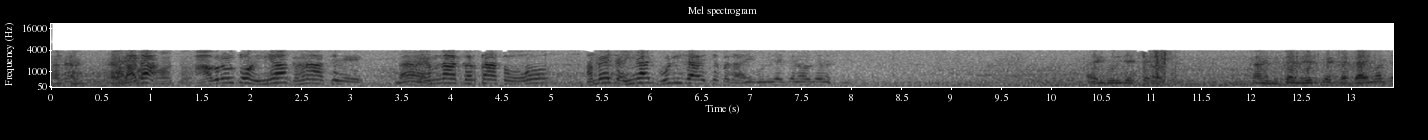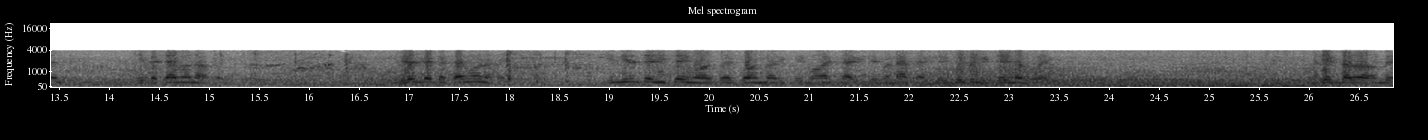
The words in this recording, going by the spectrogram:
દાદા આવરણ તો અહિયાં ઘણા છે. ના. એમના કરતા તો અમે જ અહિયાં જ ભૂલી જાય છે બધા ભૂલી જાય તેનો નથી. અહીં ભૂલી જાય તેનો કારણ વિકાસ નિરંતર કચાયમાં છે ને એ કચાયમાં ના હોય. નિરંતર કચાયમાં ના હોય. એ નિરંતર વિષયમાં હોય કોણ ના વિષયમાં આંખના વિષયમાં નાકના વિષય કોઈ પણ વિષયમાં હોય. એક દાદા અમે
